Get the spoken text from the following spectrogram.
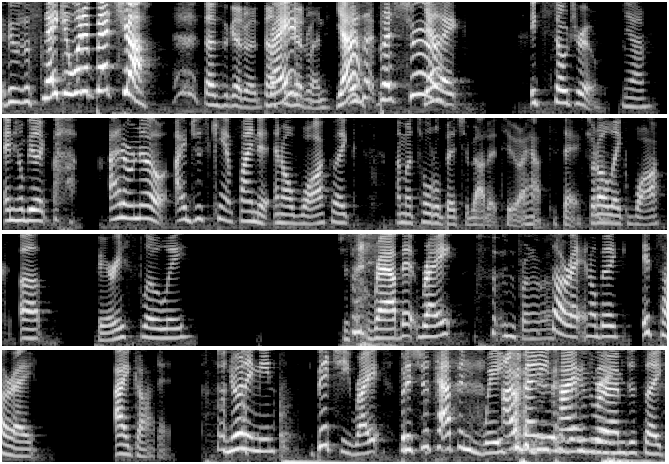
If it was a snake, it would have bit ya. that's a good one. That's right? a good one. Yeah, it- but it's true. Yeah. Like, it's so true. yeah. And he'll be like, I don't know, I just can't find it, and I'll walk like I'm a total bitch about it too. I have to say, but I'll like walk up very slowly, just grab it right. in front of It's him. all right, and I'll be like, it's all right, I got it. You know what I mean? Bitchy, right? But it's just happened way I too would many the times same where thing. I'm just like,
